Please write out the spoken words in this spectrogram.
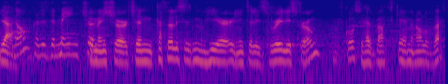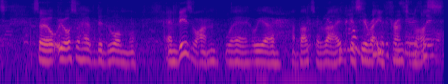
Yeah. no? Because it's the main church. The main church and Catholicism here in Italy is really strong. Of course, you have Vatican and all of that. So we also have the Duomo. And this one, where we are about to arrive, you can see right in front of us.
